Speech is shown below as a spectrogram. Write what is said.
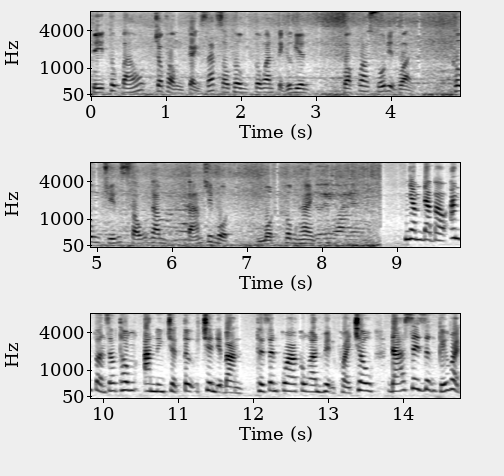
thì thông báo cho phòng cảnh sát giao thông công an tỉnh Hưng Yên hoặc qua số điện thoại 0965 891 102. Nhằm đảm bảo an toàn giao thông, an ninh trật tự trên địa bàn, thời gian qua Công an huyện Khói Châu đã xây dựng kế hoạch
